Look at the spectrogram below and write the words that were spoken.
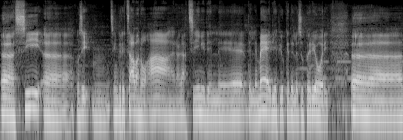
eh, si, eh, così, mh, si indirizzavano a ragazzini delle, delle medie più che delle superiori. Eh,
